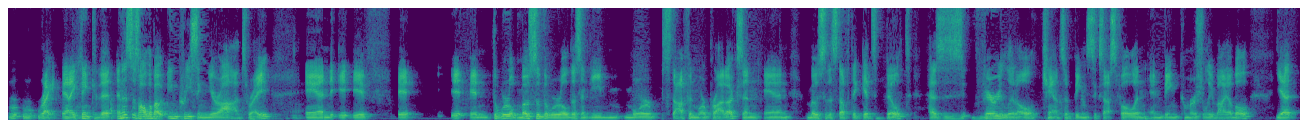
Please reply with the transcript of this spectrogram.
Right. And I think that, and this is all about increasing your odds, right? And if it, it in the world, most of the world doesn't need more stuff and more products, and and most of the stuff that gets built has very little chance of being successful and and being commercially viable. Yet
